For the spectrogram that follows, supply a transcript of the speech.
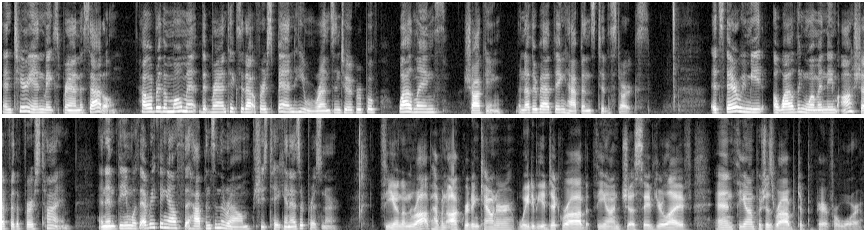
and Tyrion makes Bran a saddle. However, the moment that Bran takes it out for a spin, he runs into a group of wildlings. Shocking. Another bad thing happens to the Starks. It's there we meet a wildling woman named Osha for the first time, and in theme with everything else that happens in the realm, she's taken as a prisoner. Theon and Robb have an awkward encounter. Way to be a dick, Robb. Theon just saved your life. And Theon pushes Robb to prepare for war.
